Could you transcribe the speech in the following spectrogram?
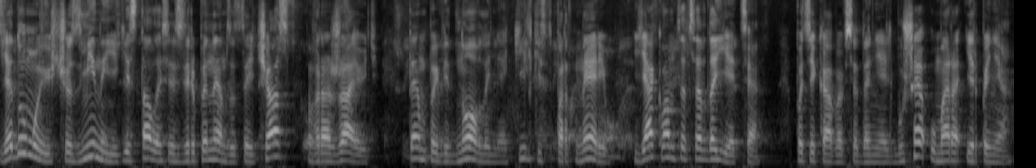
Я думаю, що зміни, які сталися з Ірпенем за цей час, вражають темпи відновлення, кількість партнерів. Як вам це все вдається? Поцікавився Даніель Буше у мера Ірпеня.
